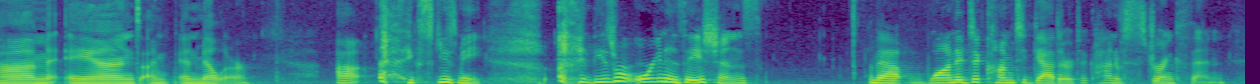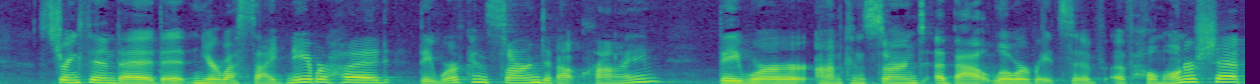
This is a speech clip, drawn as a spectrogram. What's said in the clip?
um, and, um, and Miller uh, excuse me, these were organizations that wanted to come together to kind of strengthen strengthen the, the near west side neighborhood. They were concerned about crime. They were um, concerned about lower rates of, of home ownership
